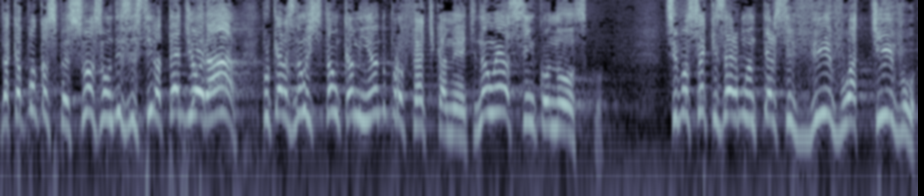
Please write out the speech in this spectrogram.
Daqui a pouco as pessoas vão desistir até de orar, porque elas não estão caminhando profeticamente. Não é assim conosco. Se você quiser manter-se vivo, ativo,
